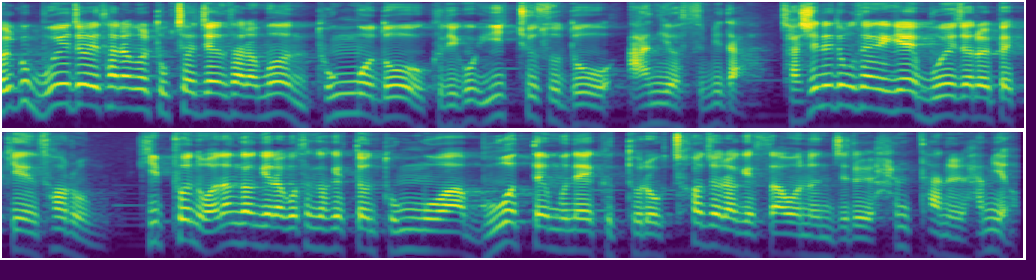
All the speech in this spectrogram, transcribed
결국 무해자의 사랑을 독차지한 사람은 동모도 그리고 이추수도 아니었습니다. 자신의 동생에게 무해자를 뺏긴 서름, 깊은 원한관계라고 생각했던 동모와 무엇 때문에 그토록 처절하게 싸웠는지를 한탄을 하며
